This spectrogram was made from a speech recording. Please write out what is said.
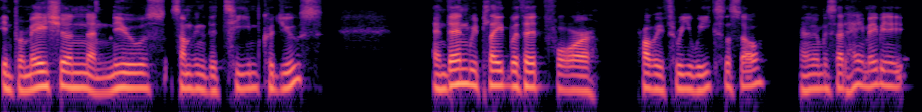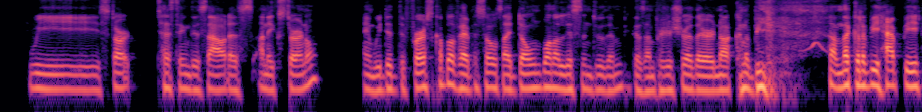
information and news, something the team could use. And then we played with it for probably three weeks or so. And then we said, hey, maybe we start testing this out as an external. And we did the first couple of episodes. I don't want to listen to them because I'm pretty sure they're not going to be, I'm not going to be happy,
